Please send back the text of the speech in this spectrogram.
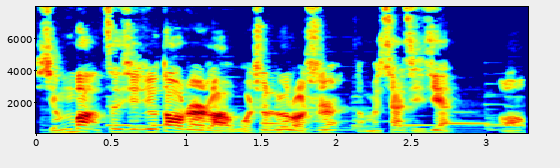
行吧，这期就到这儿了，我是刘老师，咱们下期见啊。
